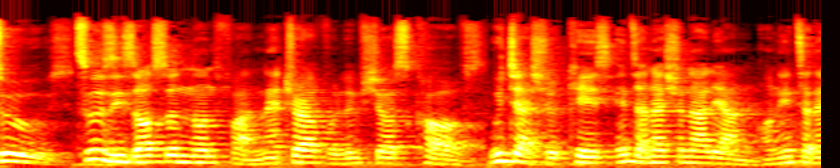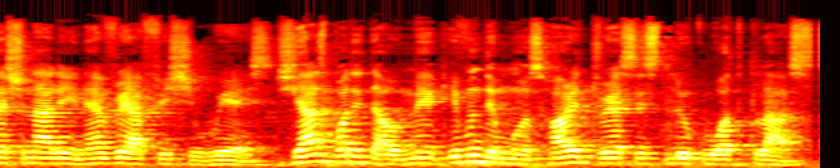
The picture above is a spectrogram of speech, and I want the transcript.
Toolz. Toolz is also known for her natural voluptuous curves, which are showcased internationally and unintentionally in every outfit she wears. She has body that will make even the most horrid dresses look world class.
